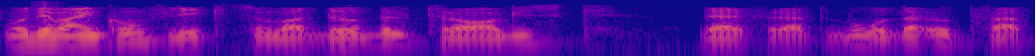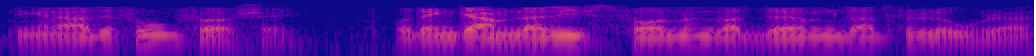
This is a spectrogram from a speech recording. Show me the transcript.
Och det var en konflikt som var dubbelt tragisk därför att båda uppfattningarna hade fog för sig. Och den gamla livsformen var dömd att förlora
